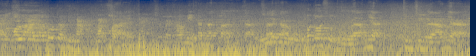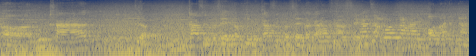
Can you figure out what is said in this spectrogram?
น์ออนไลน์เราก็จะมีนัดนัดหมายกันใช่ไหมครับมีการนัดหมายกันใช่ครับเพราะโดยส่วนหนึ่งแล้วเนี่ยจริง ๆแล้วเนี่ยเอ่อลูกค้าเกือบ 90%เราคิดเป็น 90%แล้วกันครับมาจากออนไลน์ออนไลน์ทั้งนั้น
